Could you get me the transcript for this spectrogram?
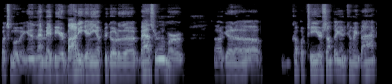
what's moving, and that may be your body getting up to go to the bathroom or uh, get a, a cup of tea or something and coming back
